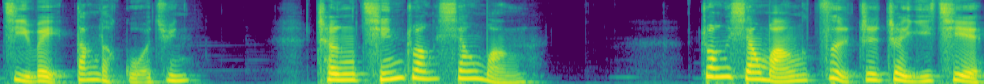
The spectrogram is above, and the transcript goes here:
继位当了国君，称秦庄襄王。庄襄王自知这一切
